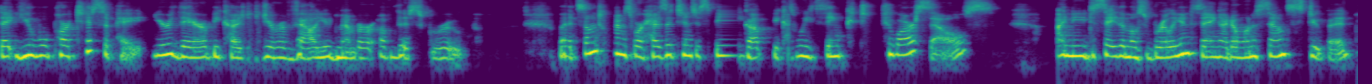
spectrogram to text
that you will participate. You're there because you're a valued member of this group. But sometimes we're hesitant to speak up because we think to ourselves, I need to say the most brilliant thing. I don't want to sound stupid.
